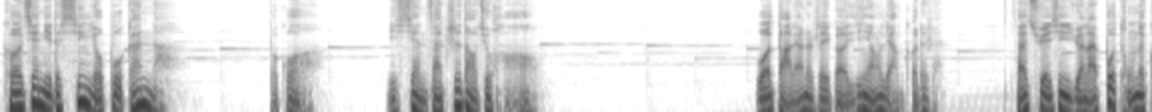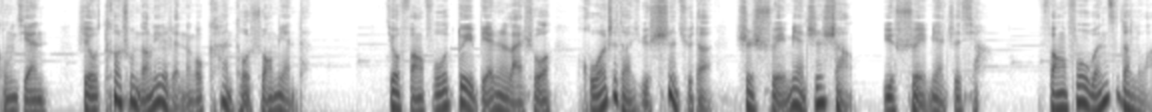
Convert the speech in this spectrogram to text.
可见你的心有不甘呐。不过，你现在知道就好。”我打量着这个阴阳两隔的人。才确信，原来不同的空间是有特殊能力的人能够看透双面的，就仿佛对别人来说，活着的与逝去的是水面之上与水面之下，仿佛蚊子的卵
